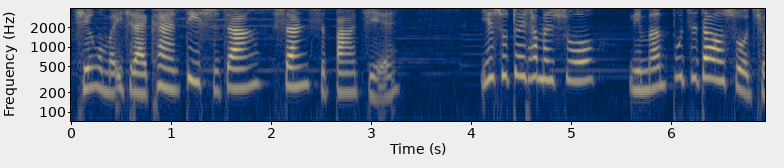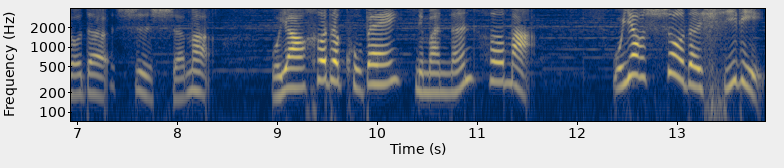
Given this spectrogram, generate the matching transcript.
请我们一起来看第十章三十八节。耶稣对他们说：“你们不知道所求的是什么。我要喝的苦杯，你们能喝吗？我要受的洗礼，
